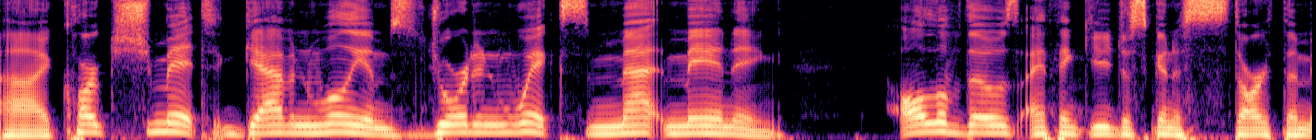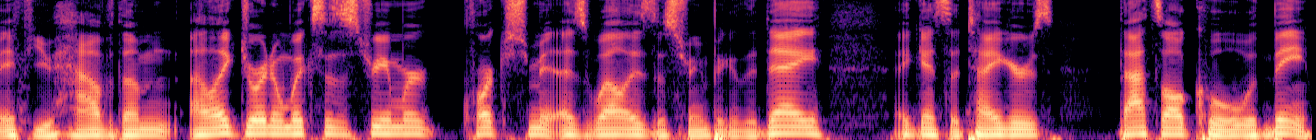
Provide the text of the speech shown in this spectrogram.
uh, Clarke Schmidt, Gavin Williams, Jordan Wicks, Matt Manning. All of those, I think you're just going to start them if you have them. I like Jordan Wicks as a streamer. Clarke Schmidt as well is the stream pick of the day against the Tigers. That's all cool with me.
